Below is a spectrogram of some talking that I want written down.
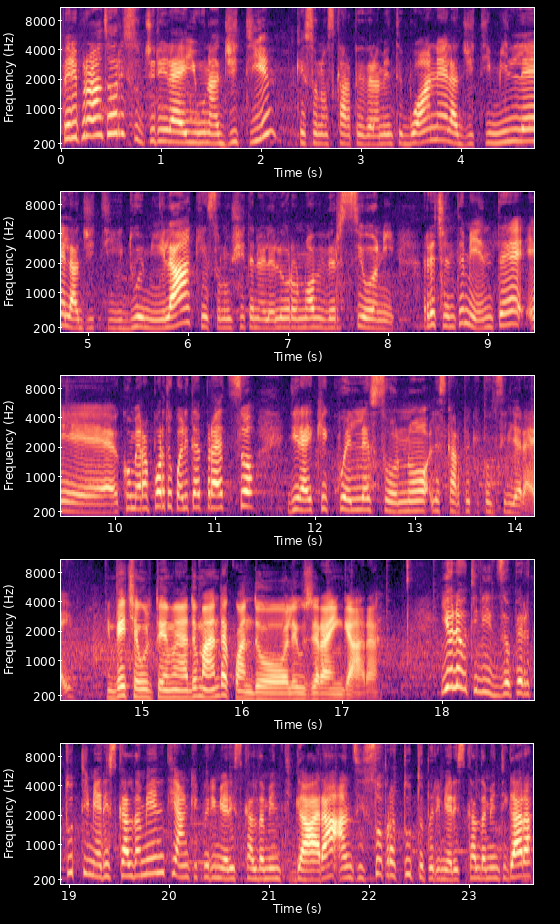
Per i pronatori suggerirei una GT, che sono scarpe veramente buone, la GT 1000 e la GT 2000, che sono uscite nelle loro nuove versioni recentemente e come rapporto qualità-prezzo direi che quelle sono le scarpe che consiglierei. Invece ultima domanda, quando le userai in gara? Io le utilizzo per tutti i miei riscaldamenti, anche per i miei riscaldamenti gara, anzi soprattutto per i miei riscaldamenti gara.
